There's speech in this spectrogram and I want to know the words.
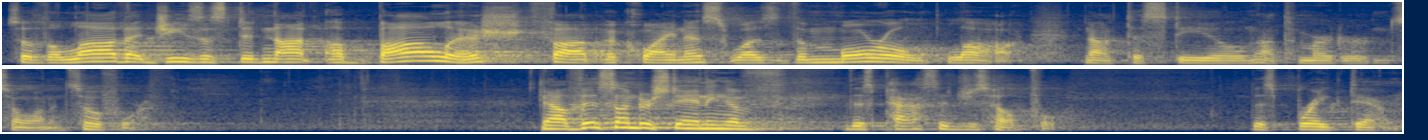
So the law that Jesus did not abolish, thought Aquinas, was the moral law not to steal, not to murder, and so on and so forth. Now, this understanding of this passage is helpful, this breakdown.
